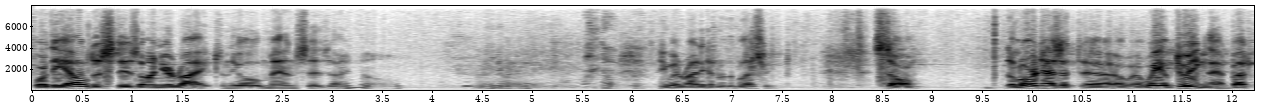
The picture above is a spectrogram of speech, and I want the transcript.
for the eldest is on your right. And the old man says, I know. I know. he went right ahead with the blessing. So, the Lord has a, uh, a way of doing that. But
